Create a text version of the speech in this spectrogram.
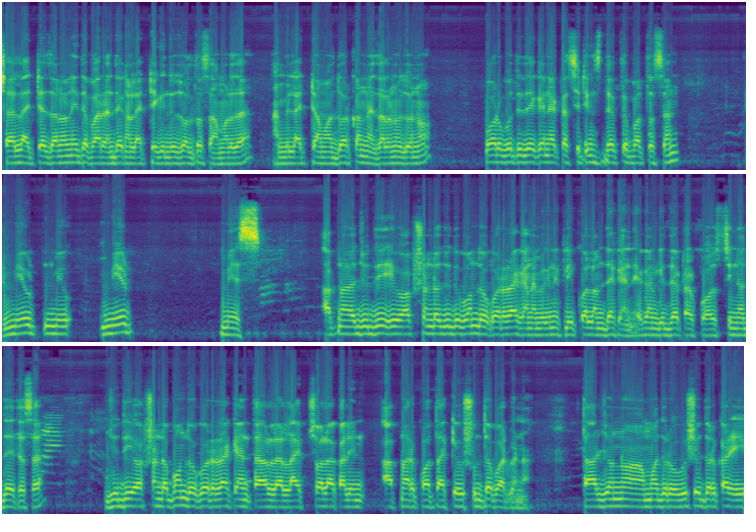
চাই লাইটটা জ্বালানো নিতে পারেন। দেখেন লাইটটা কিন্তু জ্বলতেছে আমার আমি লাইটটা আমার দরকার নেই জ্বালানোর জন্য। পরবর্তীতে এখানে একটা সেটিংস দেখতে পাচ্ছেন মিউট মিউট মেস আপনারা যদি এই অপশনটা যদি বন্ধ করে রাখেন, আমি এখানে ক্লিক করলাম, দেখেন, এখানে কিন্তু একটা ক্রস চিহ্ন দিতেছে যদি অপশনটা বন্ধ করে রাখেন, তাহলে লাইভ চলাকালীন আপনার কথা কেউ শুনতে পারবে না। তার জন্য আমাদের অবশ্যই দরকার এই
